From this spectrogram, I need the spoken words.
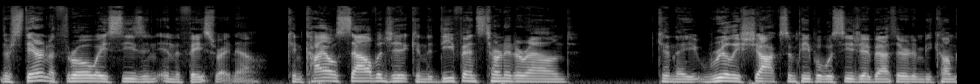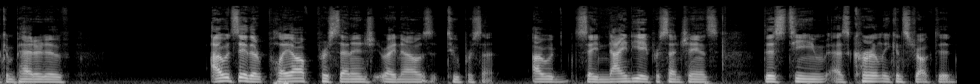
They're staring a throwaway season in the face right now. Can Kyle salvage it? Can the defense turn it around? Can they really shock some people with CJ Beathard and become competitive? I would say their playoff percentage right now is 2%. I would say 98% chance this team, as currently constructed,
